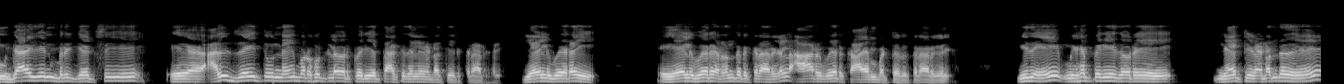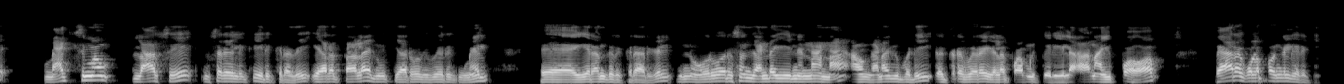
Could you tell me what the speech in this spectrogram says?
முஜாஹிதீன் பிரிகேட்ஸு அல் ஜெய்தூன் நெய்பர்ஹுட்டில் ஒரு பெரிய தாக்குதலை நடத்தியிருக்கிறார்கள். ஏழு பேரை ஏழு பேர் இறந்திருக்கிறார்கள் ஆறு பேர் காயம்பட்டு இருக்கிறார்கள் இது மிகப்பெரியதொரு நேற்று நடந்தது மேக்சிமம் லாஸு இஸ்ரேலுக்கு இருக்கிறது. ஏறத்தாழ நூற்றி அறுபது பேருக்கு மேல் இறந்திருக்கிறார்கள். இன்னும் ஒரு வருஷம் சண்டை நின்னான்னா அவங்க கணக்குப்படி எத்தனை பேரை இழப்பாம்னு தெரியல. ஆனால் இப்போ வேற குழப்பங்கள் இருக்கு.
